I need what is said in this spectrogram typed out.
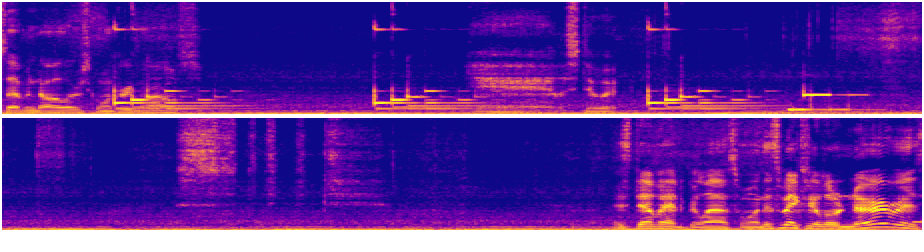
Seven dollars going three miles. Yeah, let's do it. This definitely had to be the last one. This makes me a little nervous.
